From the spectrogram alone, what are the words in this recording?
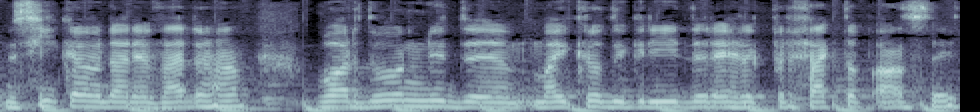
misschien kunnen we daarin verder gaan. Waardoor nu de microdegree er eigenlijk perfect op aansluit.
